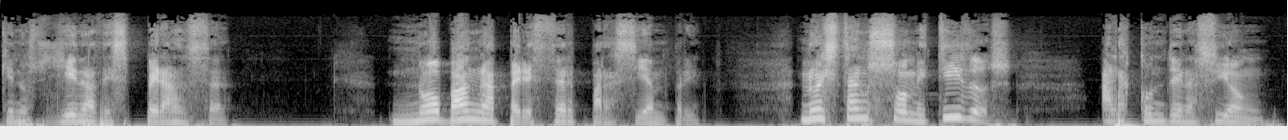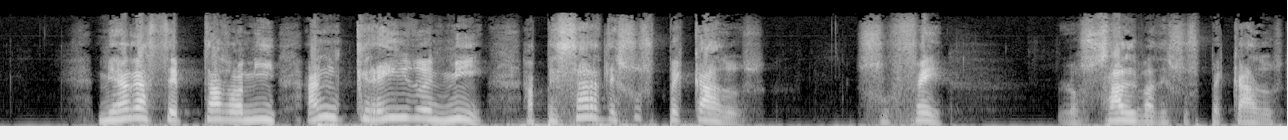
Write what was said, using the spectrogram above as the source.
que nos llena de esperanza. No van a perecer para siempre, no están sometidos a la condenación. Me han aceptado a mí, han creído en mí, a pesar de sus pecados. Su fe los salva de sus pecados,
